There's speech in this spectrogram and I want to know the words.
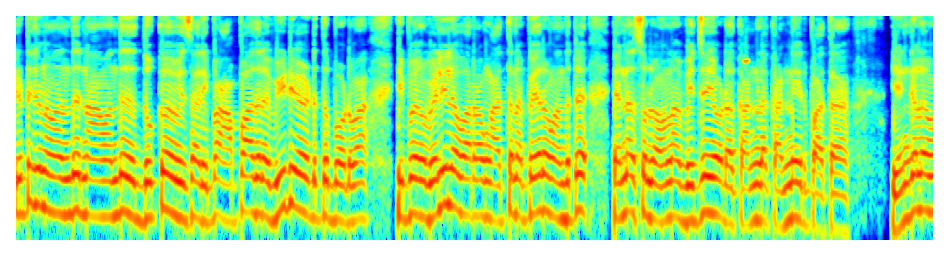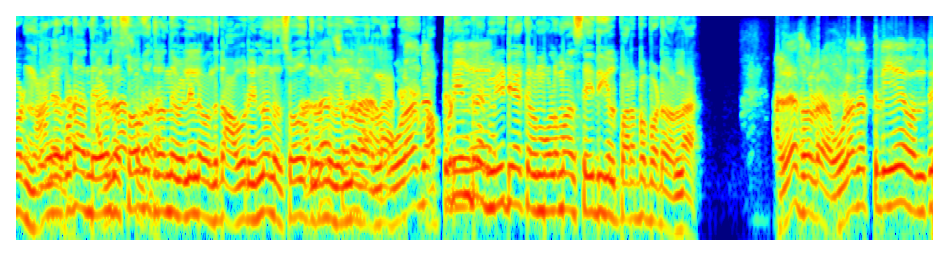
இட்டுக்குன்னு வந்து நான் வந்து துக்கம் விசாரிப்பேன். அப்போ அதுல வீடியோ எடுத்து போடுவேன். இப்போ வெளியில வர்றவங்க அத்தனை பேரும் வந்துட்டு என்ன சொல்லுவாங்கன்னா விஜயோட கண்ணில் கண்ணீர் பார்த்தேன். எங்களை விட நாங்க கூட அந்த எழுந்த சோகத்துல இருந்து வெளியில வந்துட்டோம் அவர் இன்னும் அந்த சோகத்துல இருந்து வெளில. வரல. அப்படின்ற மீடியாக்கள் மூலமா செய்திகள் பரப்பப்படும்ல. அதான் சொல்றேன். உலகத்திலேயே வந்து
